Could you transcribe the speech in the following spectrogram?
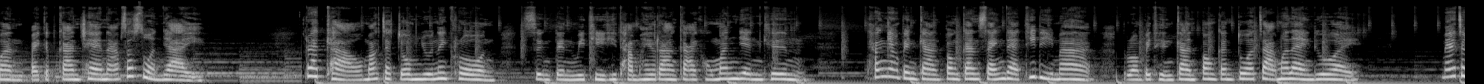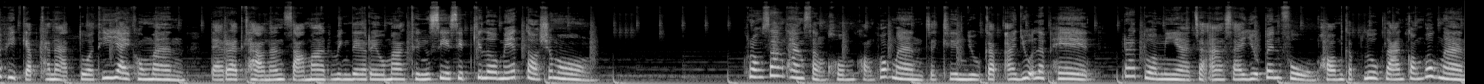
วันไปกับการแช่น้ำซะส่วนใหญ่แรดขาวมักจะจมอยู่ในโคลนซึ่งเป็นวิธีที่ทำให้ร่างกายของมันเย็นขึ้น ทั้งยังเป็นการป้องกันแสงแดดที่ดีมาก รวมไปถึงการป้องกันตัวจากแมลงด้วย แม้จะผิดกับขนาดตัวที่ใหญ่ของมัน แต่แรดขาวนั้นสามารถวิ่งได้เร็วมากถึง 40 กิโลเมตรต่อชั่วโมง โครงสร้างทางสังคมของพวกมันจะขึ้นอยู่กับอายุและเพศ แรดตัวเมียจะอาศัยอยู่เป็นฝูงพร้อมกับลูกหลานของพวกมัน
